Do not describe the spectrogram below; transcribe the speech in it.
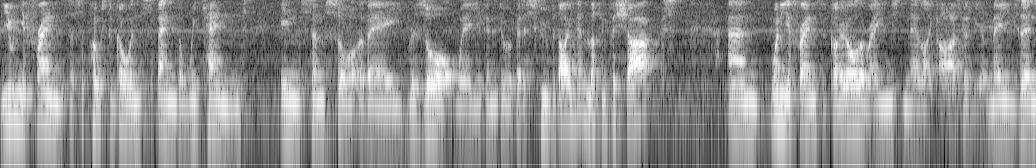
you and your friends are supposed to go and spend a weekend in some sort of a resort where you're going to do a bit of scuba diving looking for sharks. And one of your friends has got it all arranged and they're like oh it's going to be amazing.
